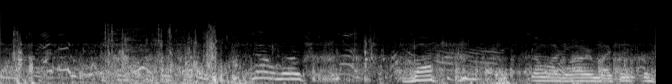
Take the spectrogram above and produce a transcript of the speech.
So much. But so much water my system.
